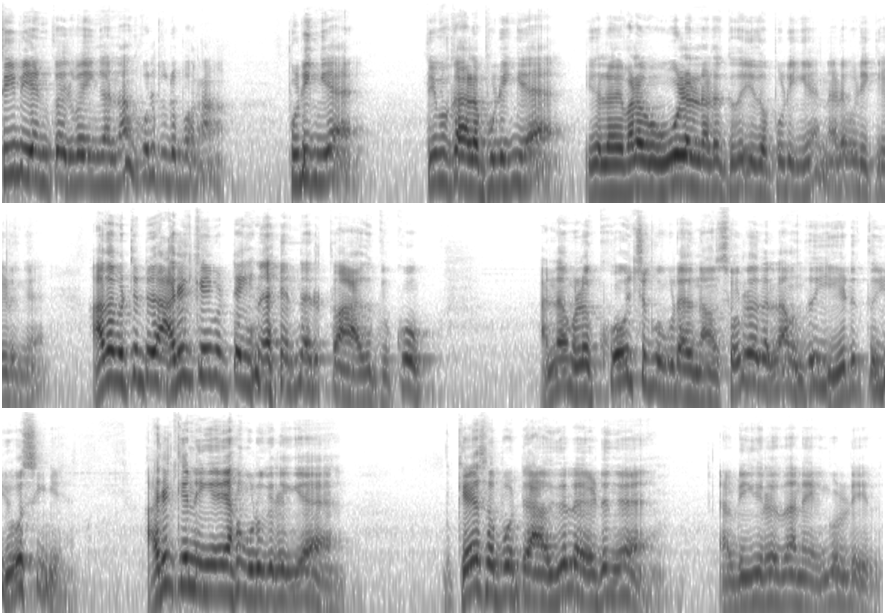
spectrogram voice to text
சிபிஐ என்கொயரி வைங்கன்னா கொடுத்துட்டு போகிறான் பிடிங்க. திமுகவில் பிடிங்க. இதில் இவ்வளவு ஊழல் நடக்குது இதை பிடிங்க நடவடிக்கை எடுங்க. அதை விட்டுட்டு அறிக்கை விட்டீங்கன்னா என்ன இருக்கும் அதுக்கு கோ அண்ணாமலை கோச்சுக்க கூடாது. நான் சொல்கிறதெல்லாம் வந்து எடுத்து யோசிங்க. அறிக்கை நீங்கள் ஏன் கொடுக்குறீங்க? கேஸை போட்டு இதில் எடுங்க. அப்படிங்கிறது தானே எங்களுடைய இது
